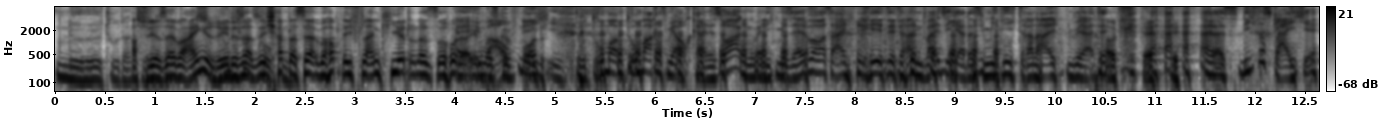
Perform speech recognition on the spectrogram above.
Nö, du dann. Hast du dir selber eingeredet? Also ich habe das ja überhaupt nicht flankiert oder so oder äh, irgendwas gefordert. Nicht. Ich, drum drum macht es mir auch keine Sorgen. Wenn ich mir selber was einrede, dann weiß ich ja, dass ich mich nicht dran halten werde. Okay. das ist nicht das Gleiche.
